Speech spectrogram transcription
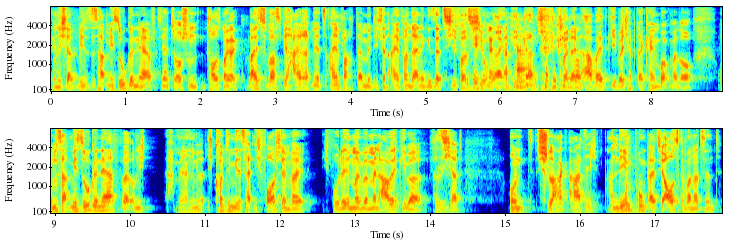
Und ich hab, mich- das hat mich so genervt, die hat auch schon tausendmal gesagt, weißt du was, wir heiraten jetzt einfach, damit ich dann einfach in deine gesetzliche Versicherung reingehen Ja, kann. ich hatte Ich war dein. Arbeitgeber, ich habe da keinen Bock mehr drauf. Und es hat mich so genervt, weil, und ich habe mir dann gesagt, ich konnte mir das halt nicht vorstellen, weil ich wurde immer über meinen Arbeitgeber versichert. Und schlagartig, an dem Punkt, als wir ausgewandert sind,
